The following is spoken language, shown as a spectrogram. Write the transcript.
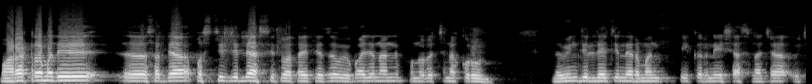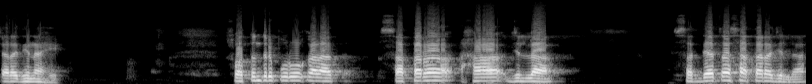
महाराष्ट्रामध्ये सध्या पस्तीस जिल्हे अस्तित्वात आहेत. त्याचं विभाजन आणि पुनर्रचना करून नवीन जिल्ह्याची निर्माण करणे शासनाच्या विचाराधीन आहे. स्वातंत्र्यपूर्व काळात सातारा हा जिल्हा सध्याचा सातारा जिल्हा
